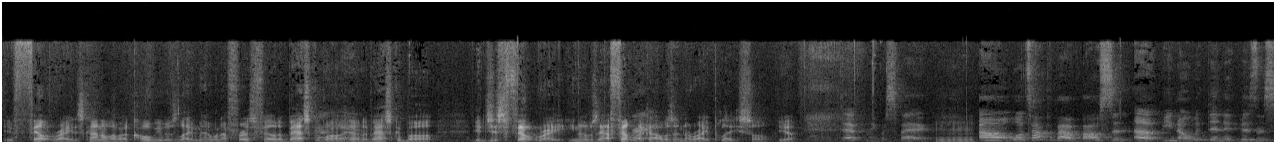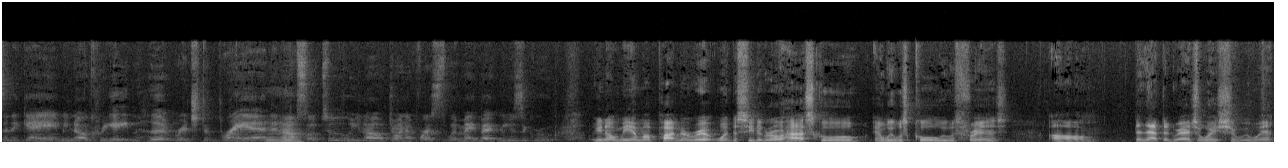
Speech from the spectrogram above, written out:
it felt right. It's kind of like what Kobe was like, man. When I first felt a basketball, held a basketball, it just felt right. You know what I'm saying? I felt like I was in the right place. So yeah. Definitely respect. Mm-hmm. Um, well, talk about bossing up, you know, within the business and the game, you know, creating Hood Rich, the brand, and Mm-hmm. also, too, you know, joining forces with Maybach Music Group. you know, me and my partner Rip went to Cedar Grove High School, and we was cool. We was friends. Um, then after graduation, we went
